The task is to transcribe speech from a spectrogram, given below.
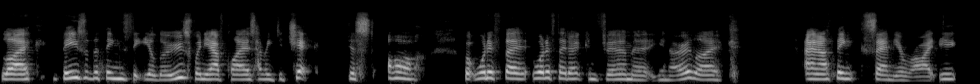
Like these are the things that you lose when you have players having to check. Just oh, but what if they what if they don't confirm it? You know, like and I think, Sam, you're right. You,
